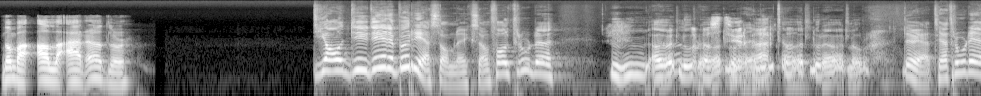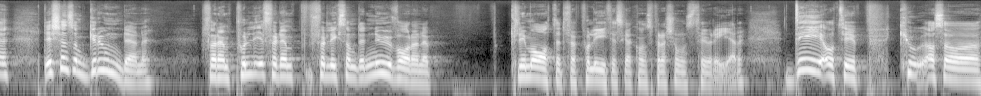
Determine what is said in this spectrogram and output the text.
De bara alla är ödlor. Ja, det är ju det det börjar som liksom. Folk trodde mm, ödlor, Ödlor ödlor, är lite världen." ödlor, ödlor. Du vet, jag tror det, det känns som grunden för, en poli, för, den, för liksom det nuvarande klimatet för politiska konspirationsteorier. Det och typ, alltså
